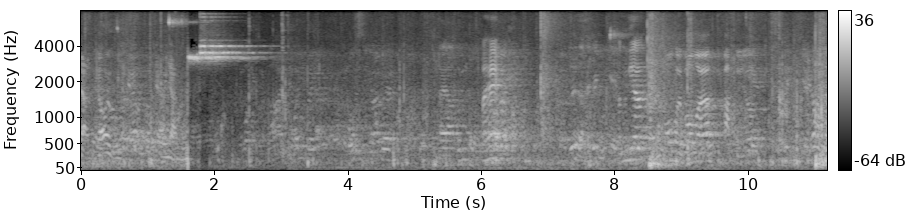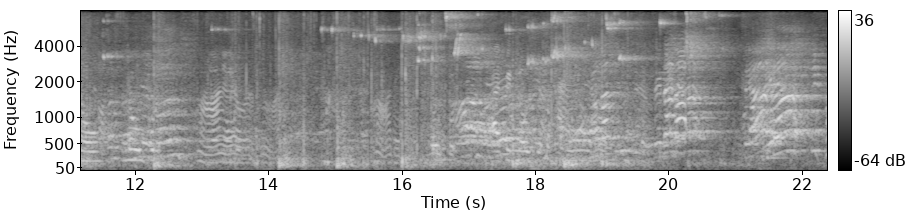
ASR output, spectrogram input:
人，而家可以换人，换人。阿希，近啲啊！帮佢帮佢啊！拍住咗。 no no good 麻麻地好啦，麻麻地，麻麻地。系并路住。反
